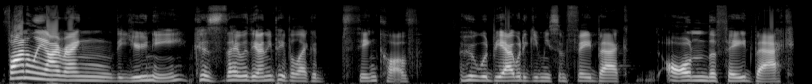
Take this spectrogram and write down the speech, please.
finally I rang the uni because they were the only people I could think of who would be able to give me some feedback on the feedback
